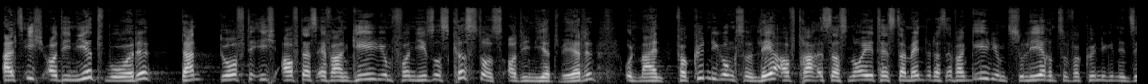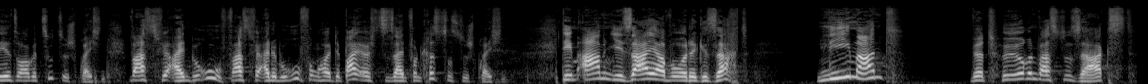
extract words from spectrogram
Als ich ordiniert wurde, dann durfte ich auf das Evangelium von Jesus Christus ordiniert werden. Und mein Verkündigungs- und Lehrauftrag ist, das Neue Testament und das Evangelium zu lehren, zu verkündigen, in Seelsorge zuzusprechen. Was für ein Beruf, was für eine Berufung, heute bei euch zu sein, von Christus zu sprechen. Dem armen Jesaja wurde gesagt, niemand wird hören, was du sagst,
